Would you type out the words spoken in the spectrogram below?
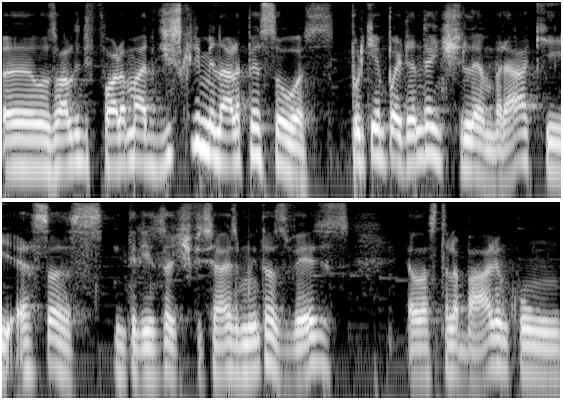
uh, usada de forma a discriminar pessoas. Porque é importante a gente lembrar que essas inteligências artificiais muitas vezes elas trabalham com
